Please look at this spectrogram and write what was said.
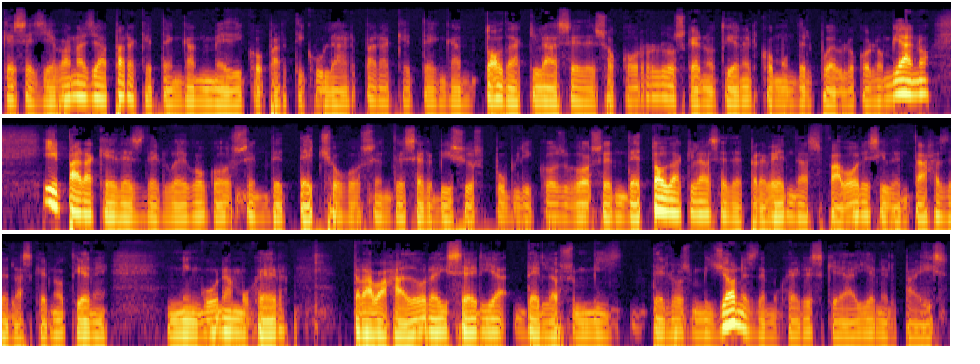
que se llevan allá para que tengan médico particular, para que tengan toda clase de socorro los que no tienen el común del pueblo colombiano y para que desde luego gocen de techo, gocen de servicios públicos, gocen de toda clase de prebendas, favores y ventajas de las que no tiene ninguna mujer trabajadora y seria de los, de los millones de mujeres que hay en el país.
